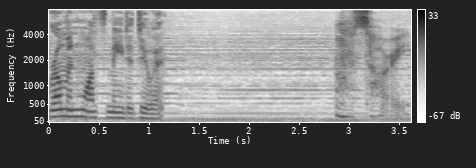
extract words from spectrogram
Roman wants me to do it. I'm sorry.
